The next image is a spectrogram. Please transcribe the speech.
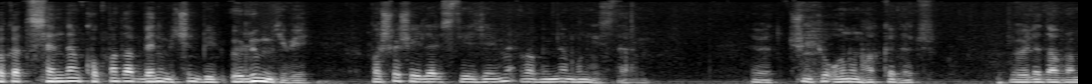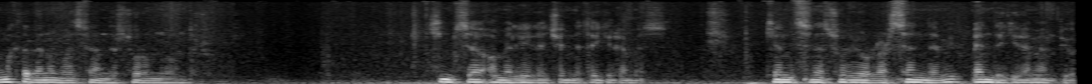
fakat senden kopma da benim için bir ölüm gibi. Başka şeyler isteyeceğime Rabbimden bunu isterim. Evet, çünkü onun hakkıdır. Böyle davranmak da benim vazifemdir, sorumluluğumdur. Kimse ameliyle cennete giremez. Kendisine soruyorlar sen de mi? Ben de giremem diyor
